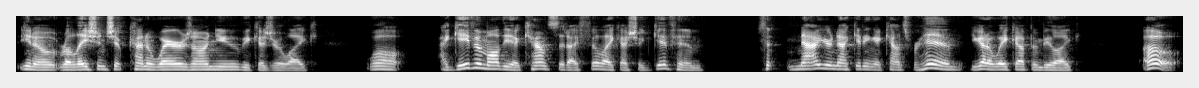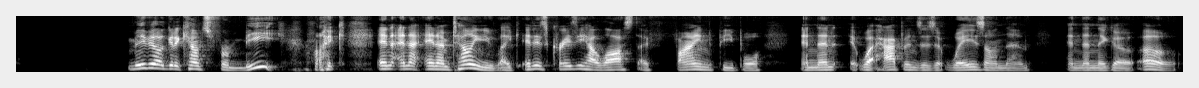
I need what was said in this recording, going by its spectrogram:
you know, relationship kind of wears on you because you're like, well, I gave him all the accounts that I feel like I should give him. now you're not getting accounts for him. You got to wake up and be like, oh, maybe I'll get accounts for me. like, and and I, and I'm telling you, like, it is crazy how lost I find people, and then it, what happens is it weighs on them, and then they go, oh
